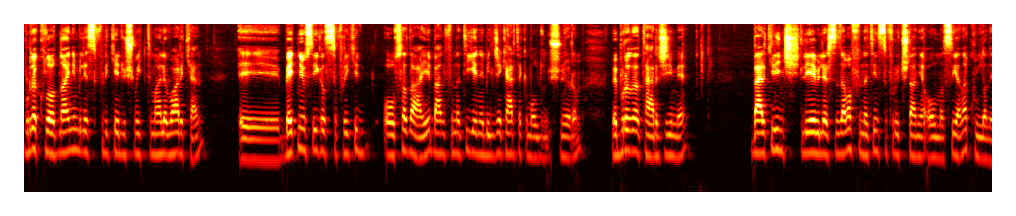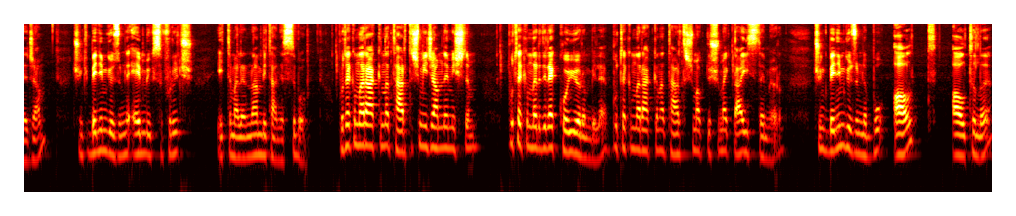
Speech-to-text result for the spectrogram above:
burada Cloud9'in bile 0-2'ye düşme ihtimali varken e, Bad News Eagles 0-2 olsa dahi ben Fnatic'i yenebilecek her takım olduğunu düşünüyorum. Ve burada tercihimi belki linçleyebilirsiniz ama Fnatic'in 0-3'ten olması yana kullanacağım. Çünkü benim gözümde en büyük 0-3 ihtimallerinden bir tanesi bu. Bu takımlar hakkında tartışmayacağım demiştim. Bu takımları direkt koyuyorum bile. Bu takımlar hakkında tartışmak, düşünmek daha istemiyorum. Çünkü benim gözümde bu alt altılı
